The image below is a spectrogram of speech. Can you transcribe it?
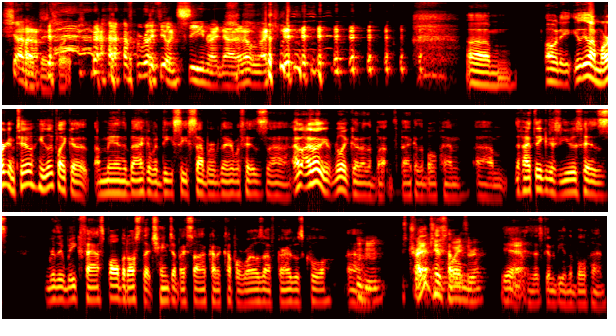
Shut Hard up. I'm really feeling seen right now. I don't like it. Um. Oh, and Eli Morgan too. He looked like a, a man in the back of a DC suburb there with his. Uh, I, I thought he looked really good on the, bu- the back of the bullpen. Um, the fact that he could just use his really weak fastball, but also that changeup I saw kind of a couple Royals off guard was cool. Um, Mhm. I think his way through. Yeah, Yeah. going to be in the bullpen.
